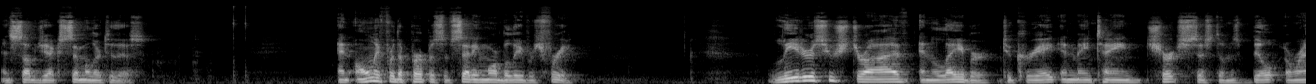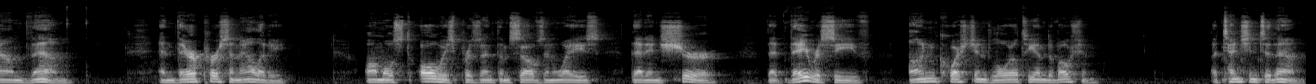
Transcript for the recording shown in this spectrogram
and subjects similar to this. And only for the purpose of setting more believers free. Leaders who strive and labor to create and maintain church systems built around them and their personality almost always present themselves in ways that ensure that they receive unquestioned loyalty and devotion, attention to them,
